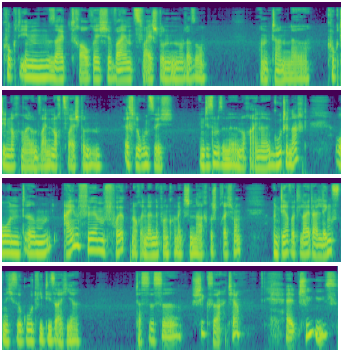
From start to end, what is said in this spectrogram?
guckt ihn, seid traurig, weint zwei Stunden oder so. Und dann äh, guckt ihn nochmal und weint noch zwei Stunden. Es lohnt sich. In diesem Sinne noch eine gute Nacht. Und ähm, ein Film folgt noch in der Nippon Connection Nachbesprechung. Und der wird leider längst nicht so gut wie dieser hier. Das ist äh, Schicksal, tja. Äh, tschüss.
